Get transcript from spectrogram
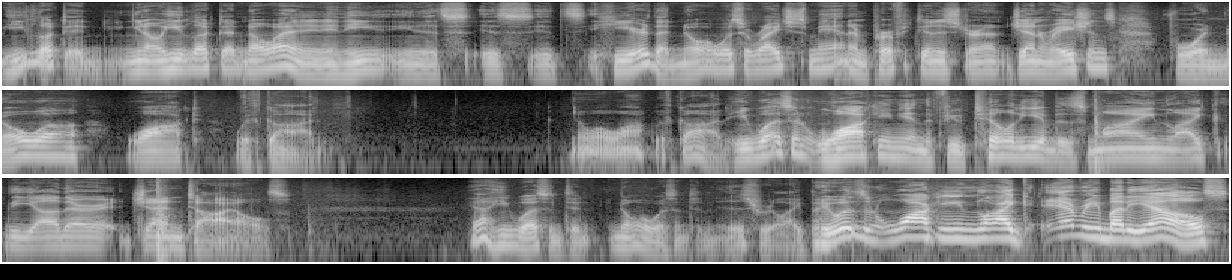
He looked at, you know, he looked at Noah, and he, it's, it's, it's here that Noah was a righteous man and perfect in his generations, for Noah walked with God. Noah walked with God. He wasn't walking in the futility of his mind like the other Gentiles. Yeah, he wasn't, an, Noah wasn't an Israelite, but he wasn't walking like everybody else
